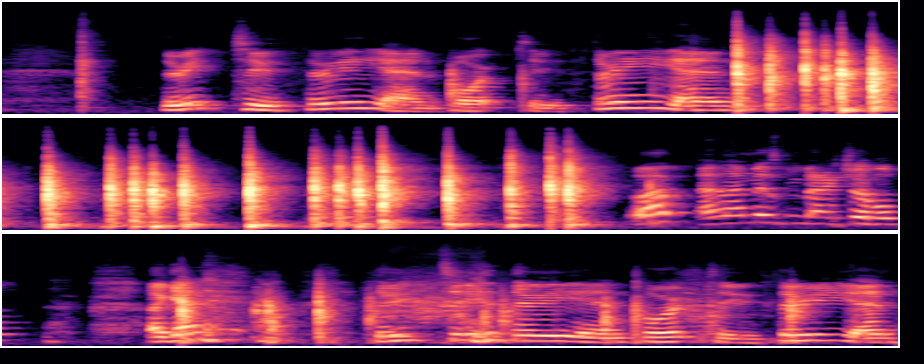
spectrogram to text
three, two, three, and four, two, three, and... back shuffle. Again, three, two, three, and four, two, three, and...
